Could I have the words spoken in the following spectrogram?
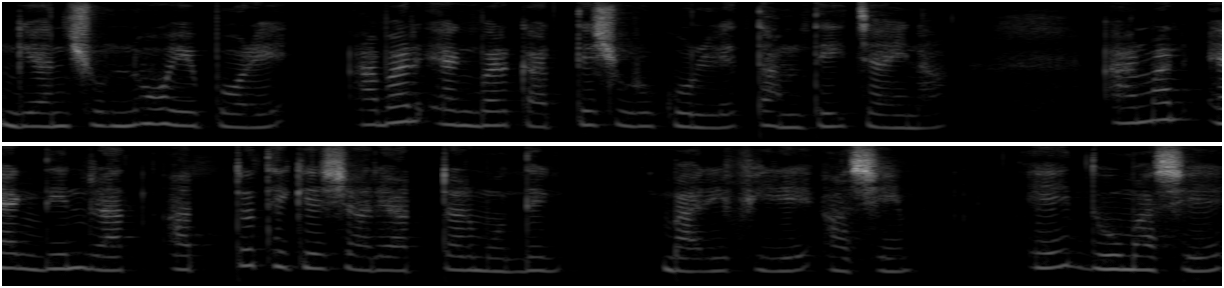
জ্ঞান শূন্য হয়ে পড়ে, আবার একবার কাটতে শুরু করলে থামতেই চায় না। আরমান একদিন রাত আটটা থেকে সাড়ে আটটার মধ্যে বাড়ি ফিরে আসে। এই দু মাসে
